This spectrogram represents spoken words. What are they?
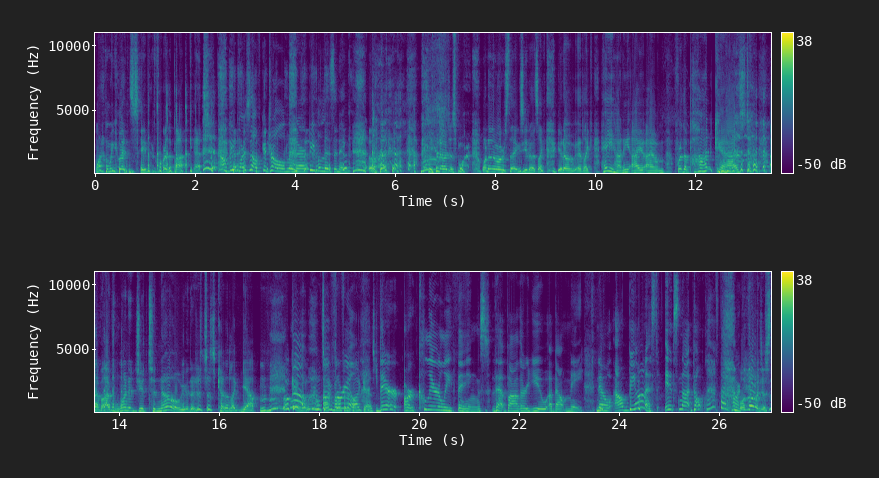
why don't we go ahead and save it for the podcast? I'll be more self controlled when there are people listening. you know, just more one of the worst things. You know, it's like you know, like, hey, honey, I um for the podcast, I've, I've wanted you to know. You know, just just kind of like, yeah, mm-hmm, okay, no, we'll, we'll talk about it for real, the podcast. There are clearly things that bother you about me. Now, I'll be honest, it's not. Don't laugh that hard. Well, no, just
